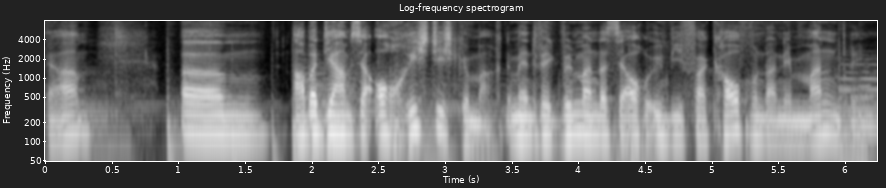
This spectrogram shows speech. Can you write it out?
ja. Ähm, aber die haben es ja auch richtig gemacht. Im Endeffekt will man das ja auch irgendwie verkaufen und an den Mann bringen.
